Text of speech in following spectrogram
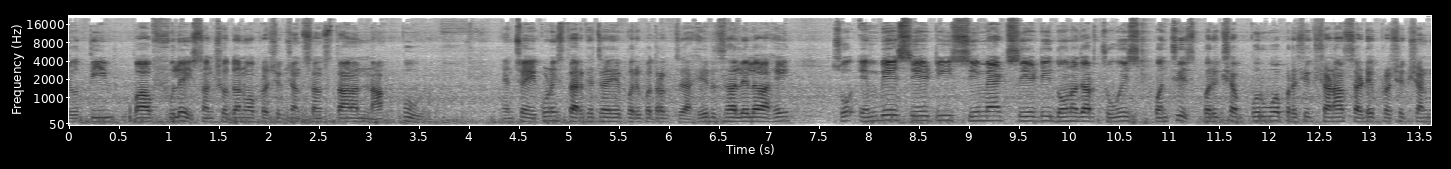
ज्योतिबा फुले संशोधन व प्रशिक्षण संस्थान नागपूर. यांच्या एकोणीस तारखेचं हे परिपत्रक जाहीर झालेलं आहे. So M B A C A T C MAT C A T दोन हजार चोवीस पंचवीस परीक्षापूर्व प्रशिक्षणासाठी प्रशिक्षण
